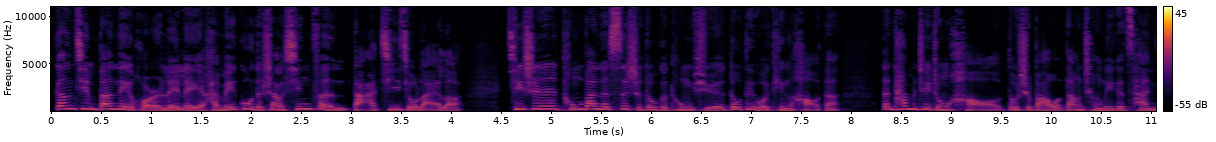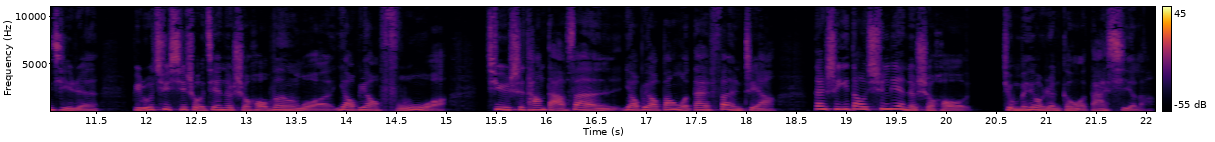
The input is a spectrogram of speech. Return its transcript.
刚进班那会儿，磊磊还没顾得上兴奋，打击就来了。其实，同班的四十多个同学都对我挺好的。但他们这种好，都是把我当成了一个残疾人。比如去洗手间的时候，问我要不要扶我；去食堂打饭，要不要帮我带饭。这样，但是，一到训练的时候，就没有人跟我搭戏了，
